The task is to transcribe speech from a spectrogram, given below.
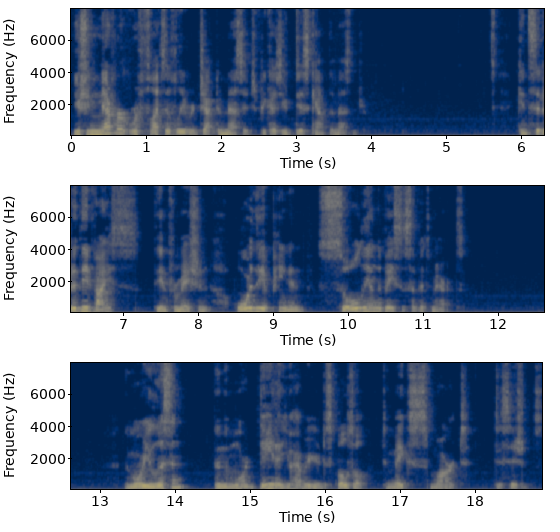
You should never reflexively reject a message because you discount the messenger. Consider the advice, the information, or the opinion solely on the basis of its merits. The more you listen, then the more data you have at your disposal to make smart decisions.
